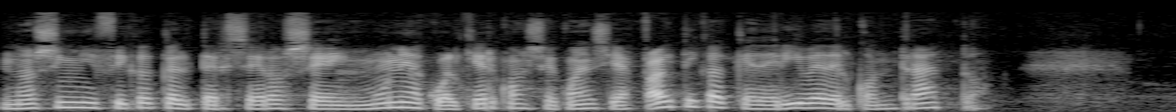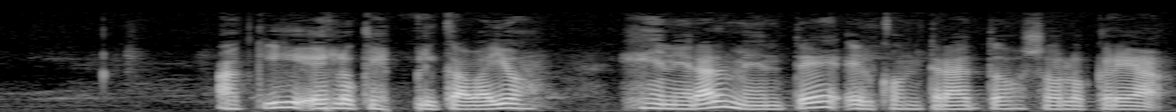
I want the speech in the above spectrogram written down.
no significa que el tercero sea inmune a cualquier consecuencia fáctica que derive del contrato. Aquí es lo que explicaba yo. Generalmente el contrato solo crea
